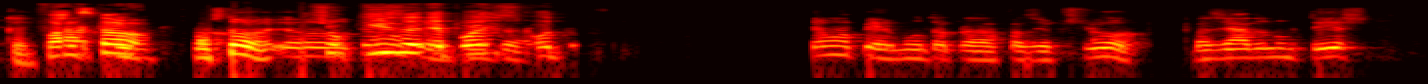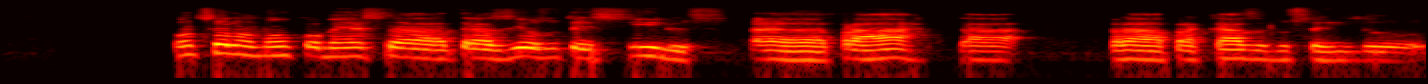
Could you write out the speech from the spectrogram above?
Okay. Pastor, pastor, eu se quiser depois. Tem uma pergunta para fazer para o senhor, baseado num texto quando Salomão começa a trazer os utensílios uh, para a casa do Senhor,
